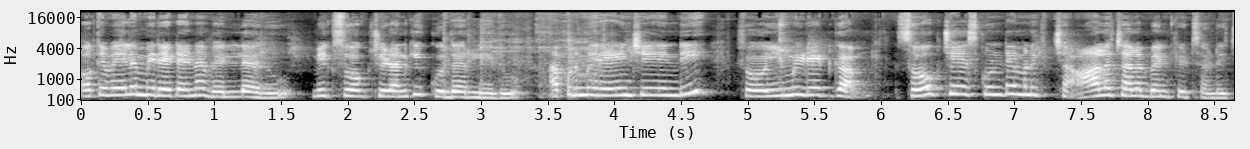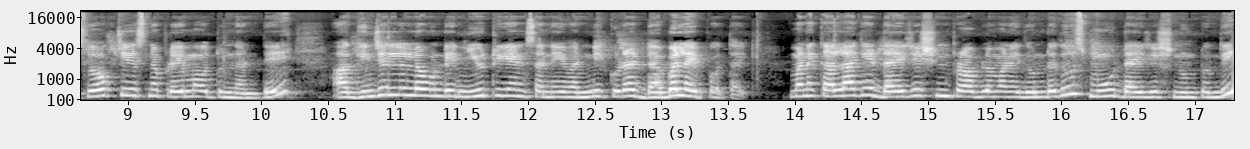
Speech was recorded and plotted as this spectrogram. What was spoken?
ఒకవేళ మీరు ఎటైనా వెళ్ళారు మీకు సోక్ చేయడానికి కుదరలేదు అప్పుడు మీరు ఏం చేయండి? సో ఇమీడియట్గా సోక్ చేసుకుంటే మనకి చాలా చాలా బెనిఫిట్స్ అండి. సోక్ చేసినప్పుడు ఏమవుతుందంటే ఆ గింజలలో ఉండే న్యూట్రియంట్స్ అనేవన్నీ కూడా డబల్ అయిపోతాయి. మనకు అలాగే డైజెషన్ ప్రాబ్లం అనేది ఉండదు స్మూత్ డైజెషన్ ఉంటుంది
